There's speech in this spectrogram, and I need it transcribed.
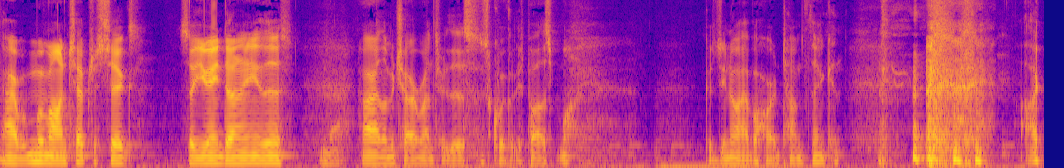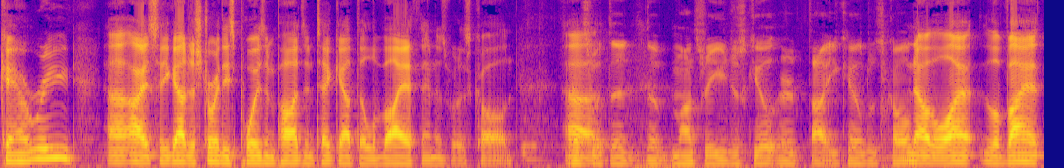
all right, we'll move on. to Chapter six. So you ain't done any of this. No. All right, let me try to run through this as quickly as possible. Because you know I have a hard time thinking. I can't read. Uh, all right, so you got to destroy these poison pods and take out the Leviathan, is what it's called. That's Uh, what the, the monster you just killed or thought you killed was called. No, the Levi-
